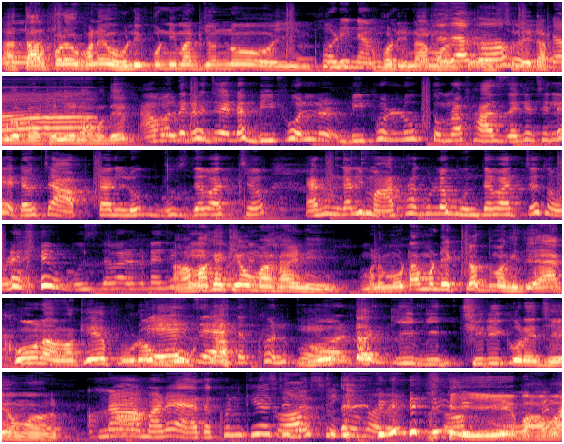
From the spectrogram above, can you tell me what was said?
আর তারপরে ওখানে হোলি পূর্ণিমার জন্য ওই হরিনাম হচ্ছিল এটা পুরো ব্যাটালিয়ন আমাদের। আমাদের হচ্ছে এটা বিফোর বিফোর লুক তোমরা ফার্স্ট দেখেছিলে এটা হচ্ছে আফটার লুক বুঝতে পারছ? এখন খালি মাথাগুলো গুনতে পারছ তোমরা কেউ বুঝতে পারবে না যে আমাকে কেউ মাখায়নি। মানে মোটামুটি একটু আধটু মাখিয়েছে। এখন আমাকে পুরো এতক্ষণ মুখটা কি বিচ্ছিরি করেছে আমার। না মানে এতক্ষণ কি হচ্ছে এ বাবা।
